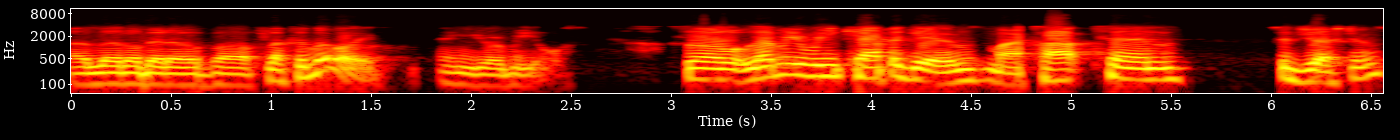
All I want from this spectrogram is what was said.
a little bit of uh, flexibility in your meals. So let me recap again my top 10 suggestions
